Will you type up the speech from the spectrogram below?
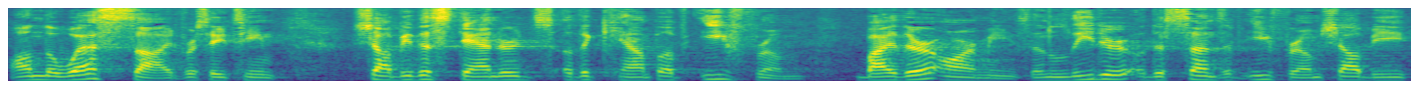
On the west side, verse 18, shall be the standards of the camp of Ephraim by their armies, and the leader of the sons of Ephraim shall be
